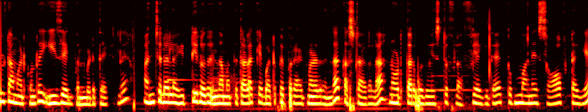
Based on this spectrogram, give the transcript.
ಉಲ್ಟಾ ಮಾಡಿಕೊಂಡ್ರೆ ಈಸಿಯಾಗಿ ಬಂದುಬಿಡುತ್ತೆ. ಯಾಕೆಂದರೆ ಅಂಚಲೆಲ್ಲ ಇಟ್ಟಿರೋದ್ರಿಂದ ಮತ್ತು ತಳಕ್ಕೆ ಬಟರ್ ಪೇಪರ್ ಆ್ಯಡ್ ಮಾಡೋದ್ರಿಂದ ಕಷ್ಟ ಆಗೋಲ್ಲ. ನೋಡ್ತಾ ಇರ್ಬೋದು ಎಷ್ಟು ಫ್ಲಫಿಯಾಗಿದೆ ತುಂಬಾ ಸಾಫ್ಟಾಗಿ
